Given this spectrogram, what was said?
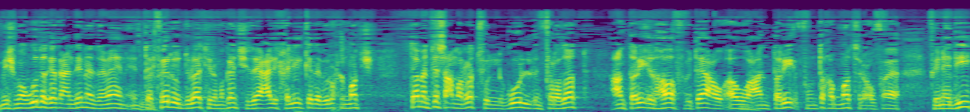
مش موجودة كانت عندنا زمان. انت ال forward دلوقتي لو ما كانش زي علي خليل كده بيروح الماتش 8 9 مرات في الجول انفرادات عن طريق ال half بتاعه أو عن طريق في منتخب مصر أو في, في ناديه.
